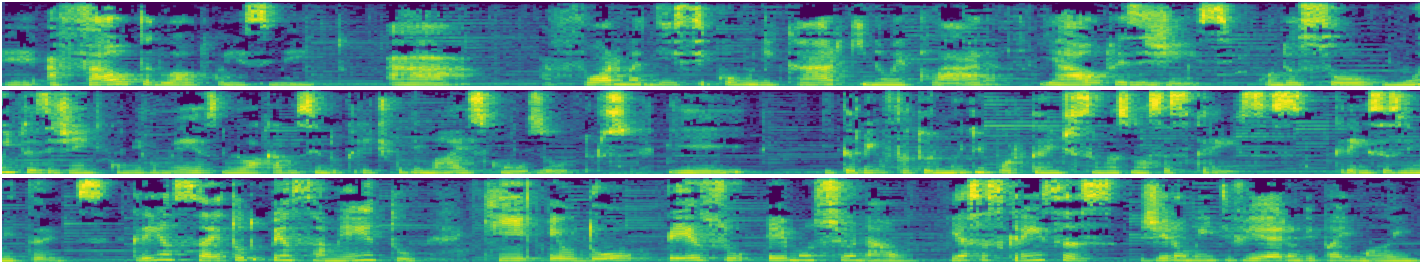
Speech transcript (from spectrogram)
é, a falta do autoconhecimento, a, a forma de se comunicar que não é clara e a autoexigência. Quando eu sou muito exigente comigo mesmo, eu acabo sendo crítico demais com os outros. E, e também um fator muito importante são as nossas crenças crenças limitantes. Crença é todo pensamento que eu dou peso emocional. E essas crenças geralmente vieram de pai e mãe,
